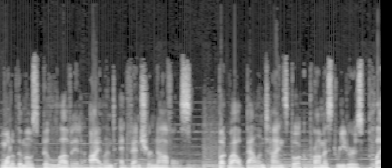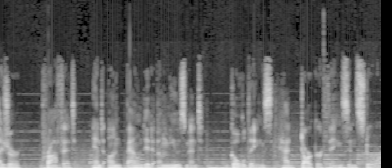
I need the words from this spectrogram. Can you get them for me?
one of the most beloved island adventure novels. But while Ballantyne's book promised readers pleasure, profit, and unbounded amusement, Golding's had darker things in store.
